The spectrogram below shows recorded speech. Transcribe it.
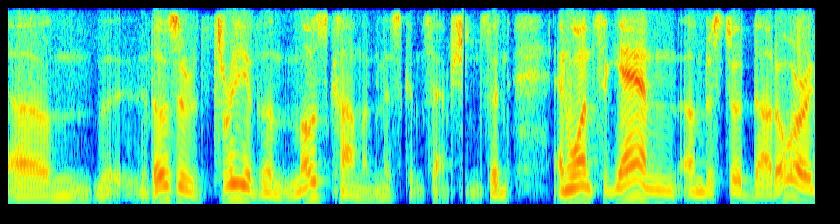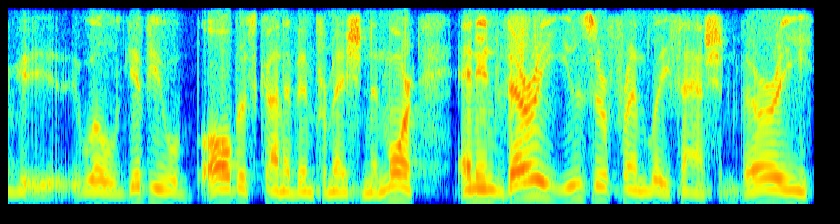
Um, those are three of the most common misconceptions. And and once again, understood.org will give you all this kind of information and more, and in very user-friendly fashion. Very,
